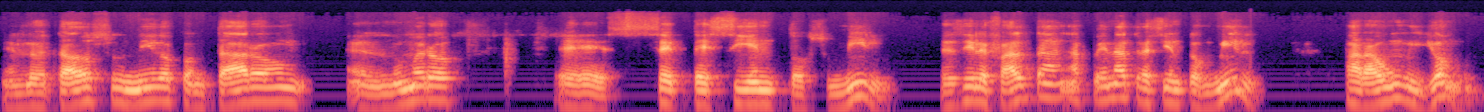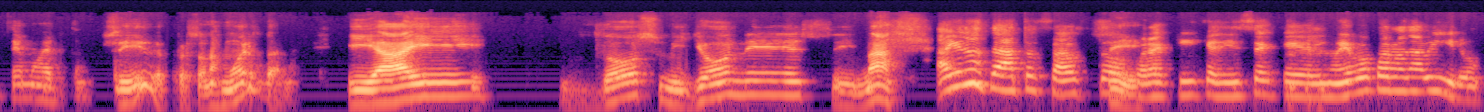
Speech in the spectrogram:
en los Estados Unidos contaron el número 700 eh, mil, es decir, le faltan apenas 300 mil para un millón. De muertos. Sí, de personas muertas. Y hay dos millones y más. Hay unos datos, Fausto, por aquí que dice que el nuevo coronavirus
